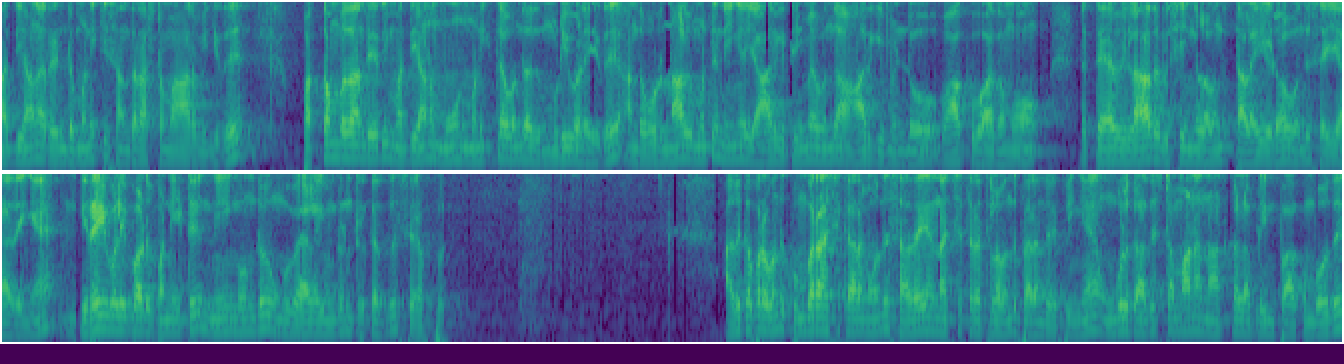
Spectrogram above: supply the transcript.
மத்தியானம் ரெண்டு மணிக்கு சந்திராஷ்டமம் ஆரம்பிக்குது. பத்தொன்பதாம் தேதி மத்தியானம் மூணு மணிக்கு தான் வந்து அது முடிவடையுது. அந்த ஒரு நாள் மட்டும் நீங்கள் யாருக்கிட்டேயுமே வந்து ஆர்கியூமெண்ட்டோ வாக்குவாதமோ இல்லை தேவையில்லாத விஷயங்களை வந்து தலையீடோ வந்து செய்யாதீங்க. இறை வழிபாடு பண்ணிட்டு நீங்கள் உண்டு உங்கள் வேலை உண்டுன்னு இருக்கிறது சிறப்பு. அதுக்கப்புறம் வந்து கும்பராசிக்காரங்க வந்து சதய நட்சத்திரத்தில் வந்து பிறந்திருப்பீங்க. உங்களுக்கு அதிர்ஷ்டமான நாட்கள் அப்படின்னு பார்க்கும்போது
